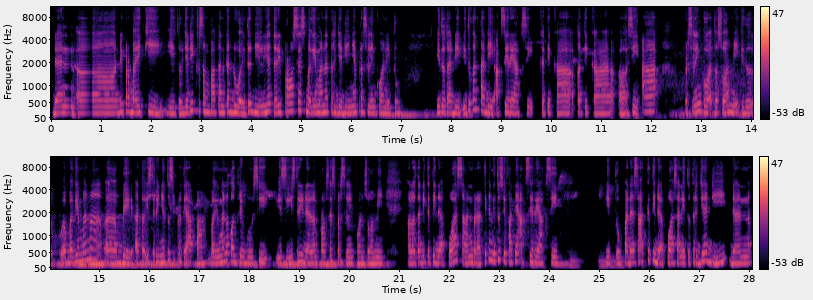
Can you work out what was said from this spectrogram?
dan uh, diperbaiki gitu. Jadi kesempatan kedua itu dilihat dari proses bagaimana terjadinya perselingkuhan itu. Itu tadi, itu kan tadi aksi reaksi ketika ketika uh, si A berselingkuh atau suami gitu. Bagaimana uh, B atau istrinya itu seperti apa? Bagaimana kontribusi si istri dalam proses perselingkuhan suami? Kalau tadi ketidakpuasan berarti kan itu sifatnya aksi reaksi. Gitu. Pada saat ketidakpuasan itu terjadi dan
